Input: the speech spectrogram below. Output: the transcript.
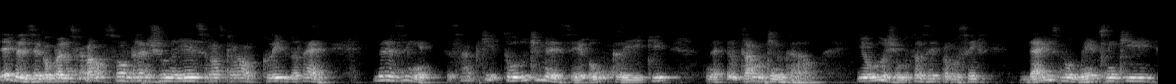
E aí, belezinha, acompanha nosso canal, sou o André Júnior e esse é o nosso canal Clique do André. Belezinha, você sabe que tudo que merecer um clique, né, eu trago aqui no canal. E hoje eu vou trazer para vocês 10 momentos em que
